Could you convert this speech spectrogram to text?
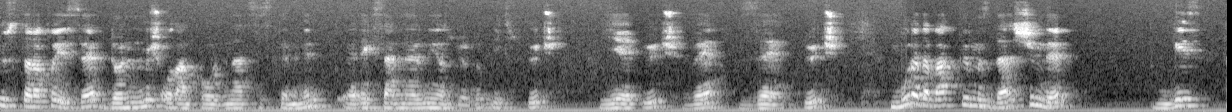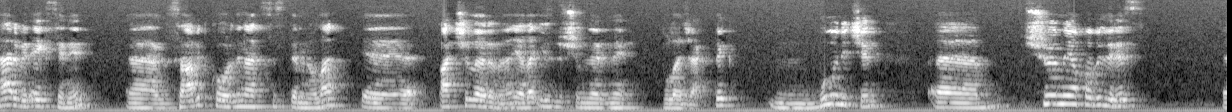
Üst tarafa ise dönülmüş olan koordinat sisteminin e, eksenlerini yazıyordum. X3, Y3 ve Z3. Burada baktığımızda şimdi biz her bir eksenin e, sabit koordinat sistemin olan e, açılarını ya da iz düşümlerini bulacaktık. Bunun için e, şunu yapabiliriz. Ee,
